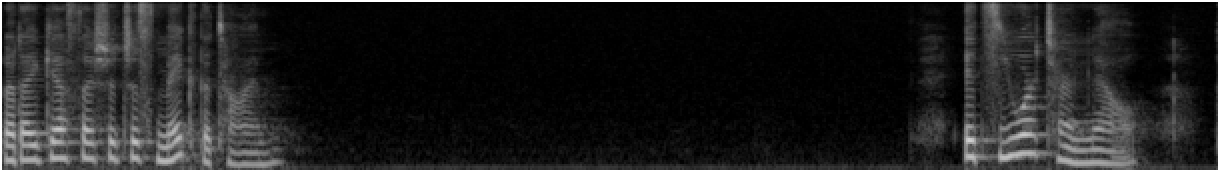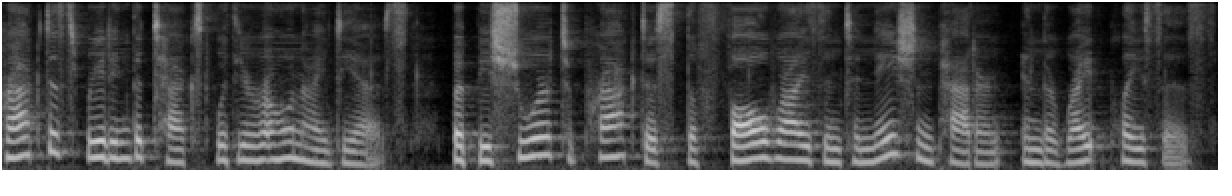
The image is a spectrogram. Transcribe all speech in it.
but I guess I should just make the time. It's your turn now. Practice reading the text with your own ideas, but be sure to practice the fall-rise intonation pattern in the right places.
